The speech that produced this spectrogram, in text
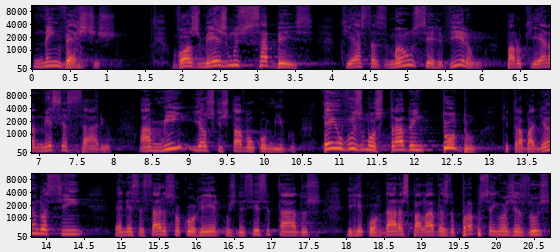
nem vestes Vós mesmos sabeis que estas mãos serviram para o que era necessário, a mim e aos que estavam comigo. Tenho-vos mostrado em tudo que, trabalhando assim, é necessário socorrer os necessitados e recordar as palavras do próprio Senhor Jesus:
